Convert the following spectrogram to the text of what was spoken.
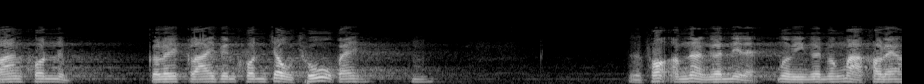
บางคนก็เลยกลายเป็นคนเจ้าชู้ไปเพราะอำนาจเงินนี่แหละ เมื่อมีเงินมากๆเข้าแล้ว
